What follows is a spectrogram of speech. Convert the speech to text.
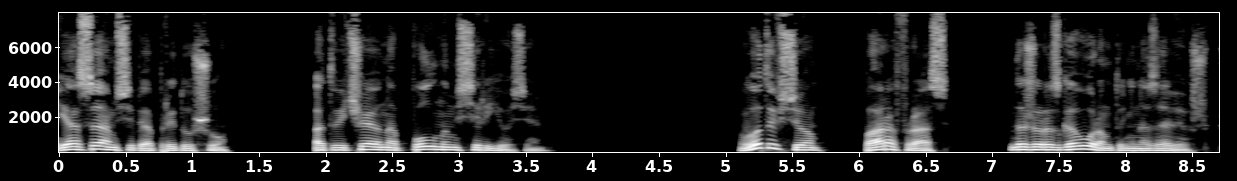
«Я сам себя придушу», — отвечаю на полном серьезе. Вот и все, пара фраз, даже разговором-то не назовешь.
